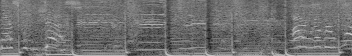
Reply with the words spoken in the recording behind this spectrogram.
Master Jess! I'm number one!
